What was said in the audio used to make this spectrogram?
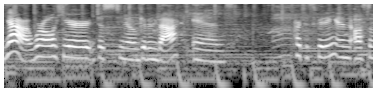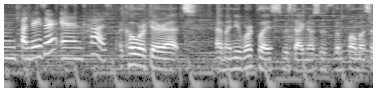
yeah, we're all here just, you know, giving back and participating in awesome fundraiser and cause. A coworker at, at my new workplace was diagnosed with lymphoma, so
